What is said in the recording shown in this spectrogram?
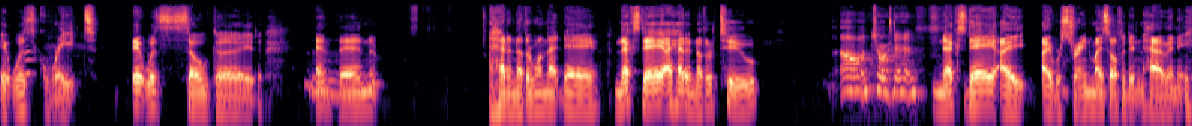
It was great. It was so good. And then Mm. I had another one that day. Next day, I had another two. Oh, Jordan. Next day, I I restrained myself and didn't have any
